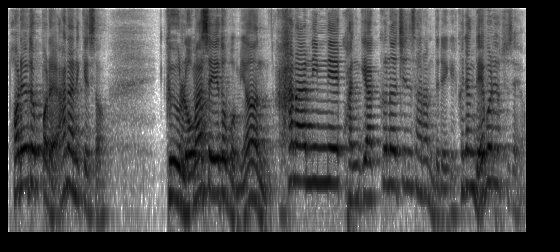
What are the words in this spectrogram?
버려둬 버려요. 하나님께서 그 로마서에도 보면 하나님의 관계가 끊어진 사람들에게 그냥 내버려 두세요.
